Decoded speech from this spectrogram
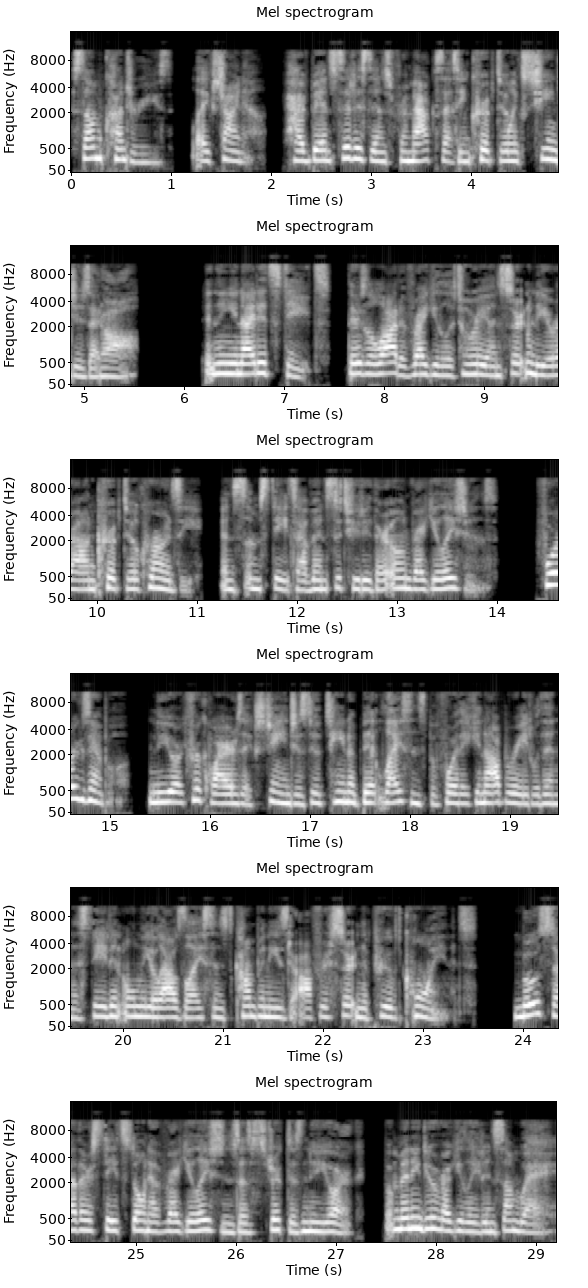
Some countries, like China, have banned citizens from accessing crypto exchanges at all. In the United States, there's a lot of regulatory uncertainty around cryptocurrency, and some states have instituted their own regulations. For example, New York requires exchanges to obtain a BitLicense before they can operate within the state and only allows licensed companies to offer certain approved coins. Most other states don't have regulations as strict as New York, but many do regulate in some way,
